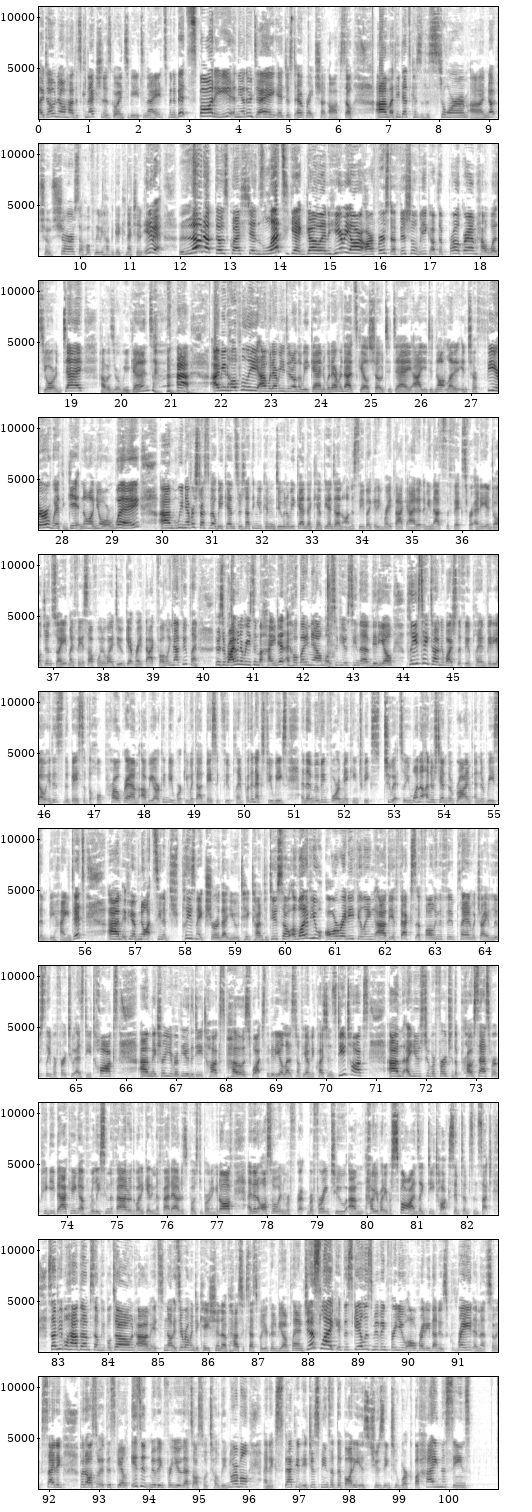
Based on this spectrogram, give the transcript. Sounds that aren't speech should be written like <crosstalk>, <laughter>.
I don't know how this connection is going to be tonight. It's been a bit spotty, and the other day it just outright shut off. So um, I think that's because of the storm. Uh, not so sure. So hopefully we have a good connection. Anyway, load up those questions. Let's get going. Here we are, our first official week of the program. How was your day? How was your weekend? <laughs> I mean, hopefully, uh, whatever you did on the weekend, whatever that scale showed today, uh, you did not let it interfere with getting on your way. Um, we never stress about weekends. There's nothing you can do in a weekend that can't be undone, honestly, by getting right back at it. I mean, that's the fix for any indulgence. So I eat my face off. What do I do? Get right back following that food plan. There's a rhyme and a reason behind it. I hope by now most of you have seen the video. Please take time to watch the food plan video. It is the base of the whole program. Uh, we are going to be working with that basic food plan for the next few weeks and then moving forward, making tweaks to it. So you want to understand the rhyme and the reason behind it. Um, if you have not seen it, please make sure that you take time to do so. A lot of you already feeling uh, the effects of following the food plan, which I loosely refer to as detox. Um, make sure you review the detox post, watch the video, let us know if you have any questions. Detox, um, I use to refer to the process we're piggybacking of releasing the fat or the body getting the fat out as opposed to burning it off. And then also in ref- referring to um, how your body responds, like detox symptoms and such. Some people have them, some people don't. Um, it's not zero indication of how successful you're going to be on plan. Just like if the scale is moving for you already, that is great and that's so exciting. But also if the scale isn't moving for you, that's also totally normal and expected. It just means that the body is choosing to work behind the scenes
